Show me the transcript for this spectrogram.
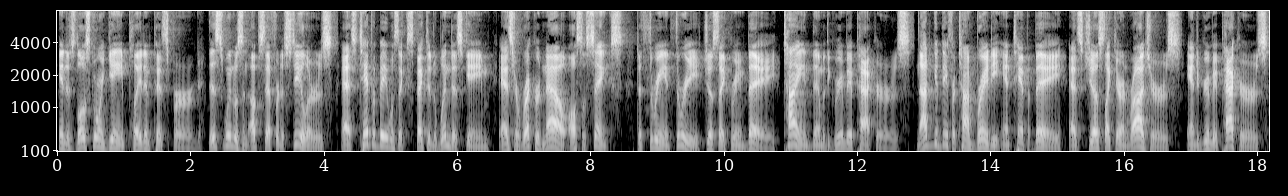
in his low-scoring game played in Pittsburgh. This win was an upset for the Steelers, as Tampa Bay was expected to win this game, as their record now also sinks to 3 and 3 just like Green Bay, tying them with the Green Bay Packers. Not a good day for Tom Brady and Tampa Bay, as just like Aaron Rodgers and the Green Bay Packers,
